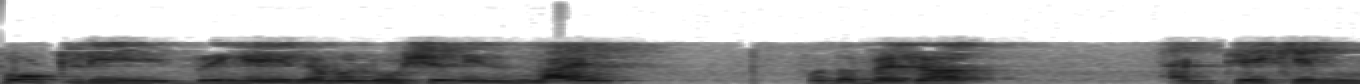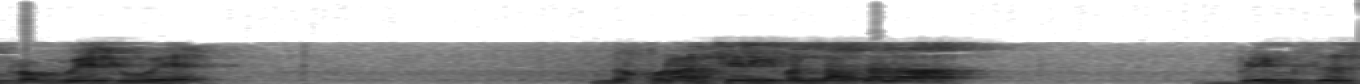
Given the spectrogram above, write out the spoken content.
totally bring a revolution in his life for the better and take him from where to where. In the Quran Sharif, Allah Ta'ala brings this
